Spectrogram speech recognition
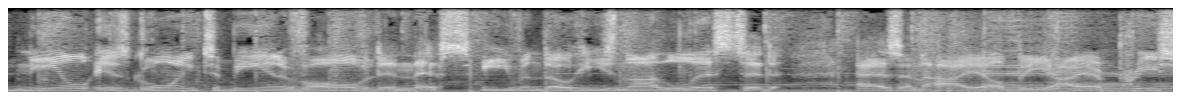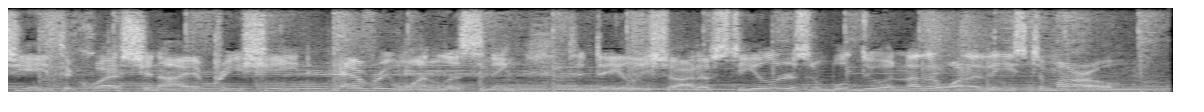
Neal is going to be involved in this, even though he's not listed as an ILB. I appreciate the question. I appreciate everyone listening to Daily Shot of Steelers, and we'll do another one of these tomorrow.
